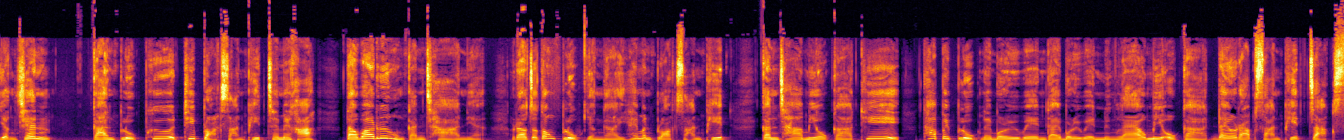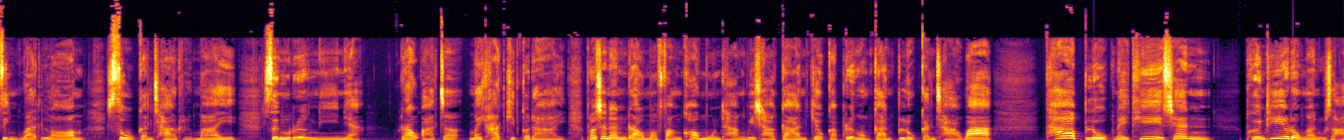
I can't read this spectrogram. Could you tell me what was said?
อย่างเช่น การปลูกพืชที่ปลอดสารพิษใช่ไหมคะ แต่ว่าเรื่องของกัญชาเนี่ยเราจะต้องปลูกยังไงให้มันปลอดสารพิษ กัญชามีโอกาสที่ถ้าไปปลูกในบริเวณใดบริเวณหนึ่งแล้ว มีโอกาสได้รับสารพิษจากสิ่งแวดล้อม สู่กัญชาหรือไม่ ซึ่งเรื่องนี้เนี่ยเราอาจจะไม่คาดคิดก็ได้ เพราะฉะนั้นเรามาฟังข้อมูลทางวิชาการเกี่ยวกับเรื่องของการปลูกกัญชาว่า ถ้าปลูกในที่เช่น พื้นที่โรงงานอุตสาห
